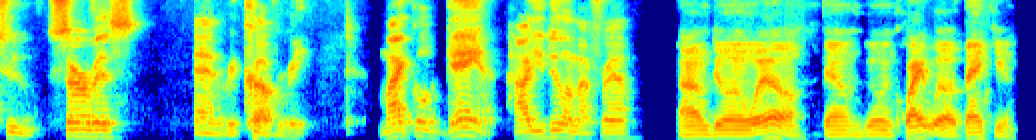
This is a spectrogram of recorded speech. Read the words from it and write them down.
to service and recovery. Mykel Gayent, how you doing, my friend? I'm doing well. I'm doing quite well. Thank you.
